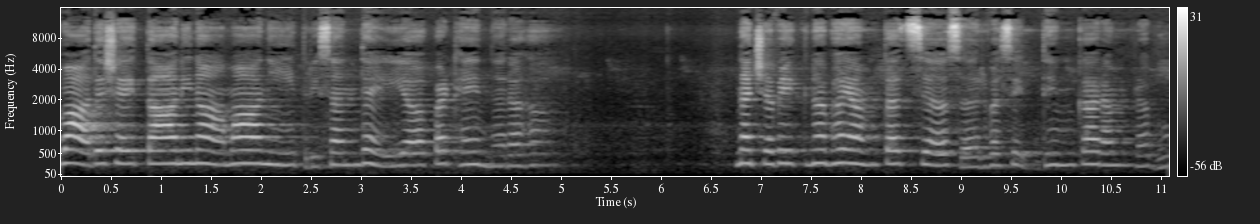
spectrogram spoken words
द्वादशैतानि नामानि त्रिसन्धय्य पठेन्नरः। न च विघ्नभयं तस्य सर्वसिद्धिं करं प्रभु।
